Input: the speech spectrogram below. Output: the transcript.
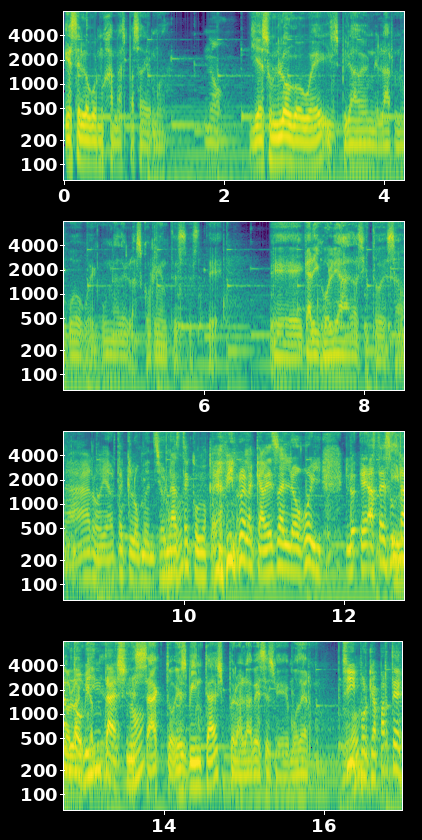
Ese logo no jamás pasa de moda. No. Y es un logo, güey, inspirado en el Art Nouveau, güey, una de las corrientes este, eh, garigoleadas y todo eso. Claro, y ahorita que lo mencionaste, como que me vino a la cabeza el logo y lo- eh, hasta es un Y tanto vintage, ¿no? Exacto, es vintage, pero a la vez es eh, moderno. ¿no? Sí, porque aparte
